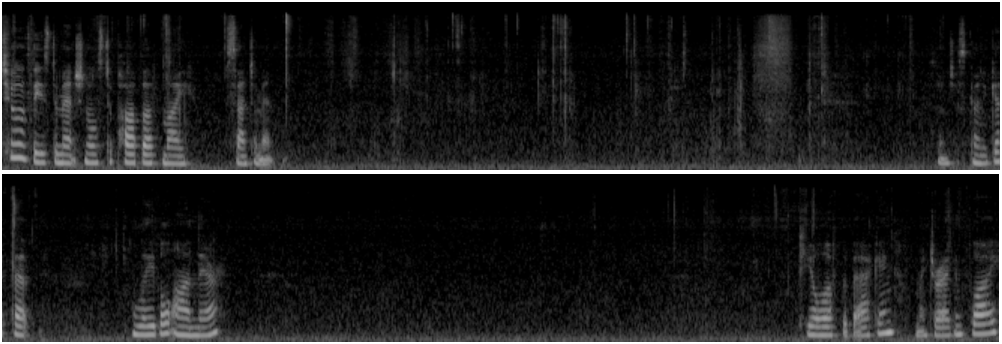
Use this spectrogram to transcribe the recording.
two of these dimensionals to pop up my sentiment. So I'm going to get that label on there. Peel off the backing, my dragonfly.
